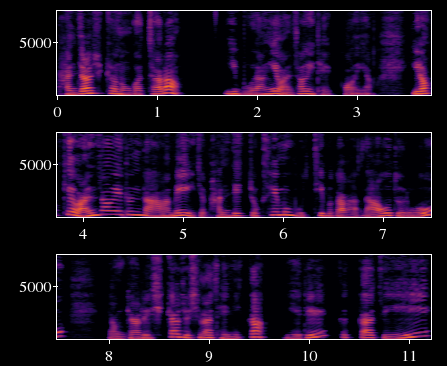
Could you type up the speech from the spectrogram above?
반전시켜 놓은 것처럼 이 모양이 완성이 될 거예요. 이렇게 완성해 둔 다음에 이제 반대쪽 세모 모티브가 나오도록 연결을 시켜주시면 되니까 얘를 끝까지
